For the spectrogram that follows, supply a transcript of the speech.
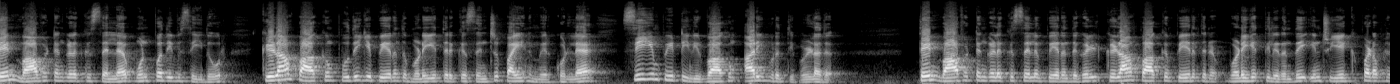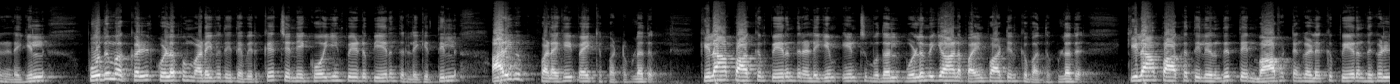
தென் மாவட்டங்களுக்கு செல்ல முன்பதிவு செய்தோர் கிளாம்பாக்கம் புதிய பேருந்து முனையத்திற்கு சென்று பயணம் மேற்கொள்ள சிஎம்பிடி நிர்வாகம் அறிவுறுத்தியுள்ளது. தென் மாவட்டங்களுக்கு செல்லும் பேருந்துகள் கிளாம்பாக்கம் பேருந்து முனையத்திலிருந்து இன்று இயக்கப்பட உள்ள நிலையில் பொதுமக்கள் குழப்பம் அடைவதை தவிர்க்க சென்னை கோயம்பேடு பேருந்து நிலையத்தில் அறிவிப்பு பலகை வைக்கப்பட்டுள்ளது. கிளாம்பாக்கம் பேருந்து நிலையம் இன்று முதல் முழுமையான பயன்பாட்டிற்கு வந்துள்ளது. கிளாம்பாக்கத்திலிருந்து தென் மாவட்டங்களுக்கு பேருந்துகள்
